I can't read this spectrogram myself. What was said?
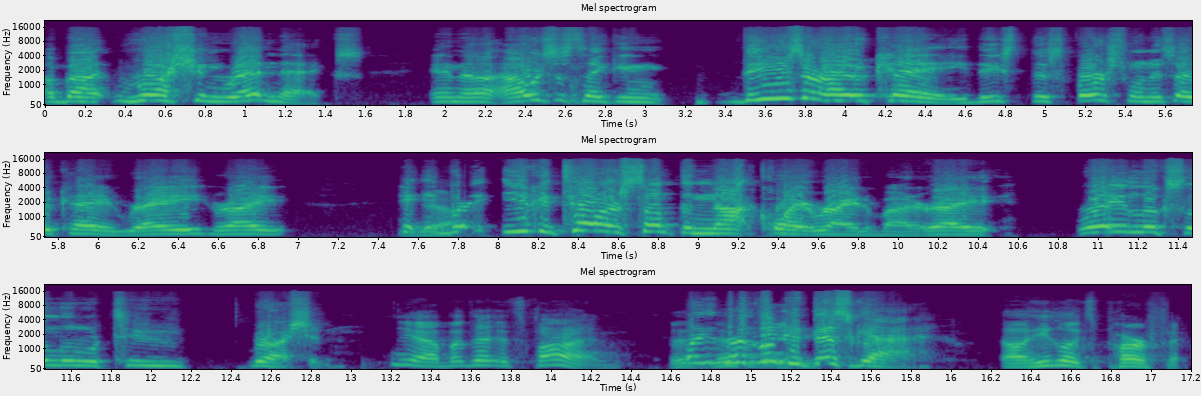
about Russian rednecks, and uh, I was just thinking these are okay. These this first one is okay, Ray, right? Yeah. But you could tell there's something not quite right about it, right? Ray looks a little too Russian. Yeah, but that, it's fine. That- Look, that's- look at this guy. oh, he looks perfect.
